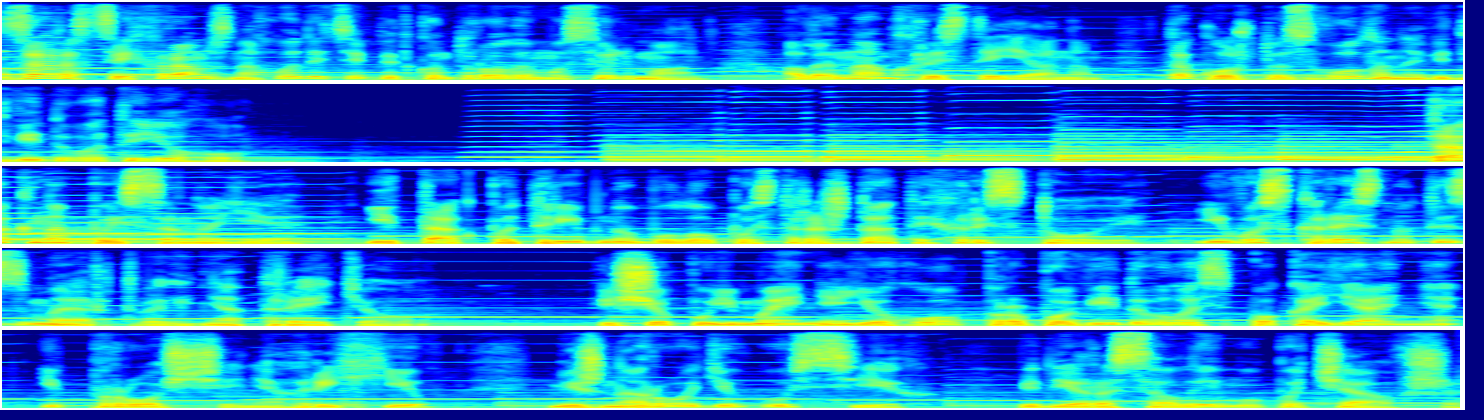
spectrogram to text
Зараз цей храм знаходиться під контролем мусульман, але нам, християнам, також дозволено відвідувати його. Так написано є, і так потрібно було постраждати Христові і воскреснути з мертвих дня третього. і щоб у імення Його проповідувалось покаяння і прощення гріхів між народів усіх, від Єрусалиму почавши.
